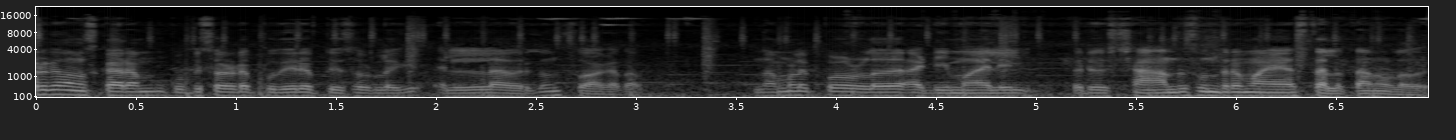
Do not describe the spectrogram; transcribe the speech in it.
എല്ലാവർക്കും നമസ്കാരം. കുപ്പിസോയുടെ പുതിയൊരു എപ്പിസോഡിലേക്ക് എല്ലാവർക്കും സ്വാഗതം. നമ്മളിപ്പോൾ ഉള്ളത് അടിമാലിൽ ഒരു ശാന്തസുന്ദരമായ സ്ഥലത്താണുള്ളത്.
